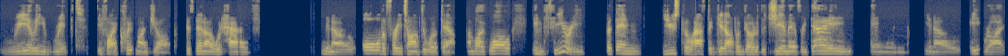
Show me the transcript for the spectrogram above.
really ripped if I quit my job? Because then I would have you know, all the free time to work out. I'm like, well, in theory, but then you still have to get up and go to the gym every day and, you know, eat right,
